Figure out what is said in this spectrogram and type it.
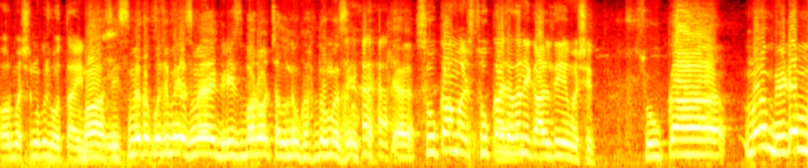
और मशीन में कुछ होता ही नहीं। बस इसमें तो कुछ भी नहीं इसमें ग्रीस भरो चल दो कर दो मशीन सूखा सूखा ज़्यादा निकालती है मशीन। सूखा मतलब मीडियम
